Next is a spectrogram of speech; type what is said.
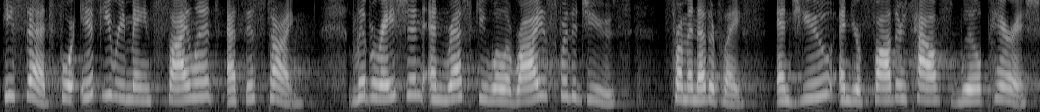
He said, "For if you remain silent at this time, liberation and rescue will arise for the Jews from another place, and you and your father's house will perish,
